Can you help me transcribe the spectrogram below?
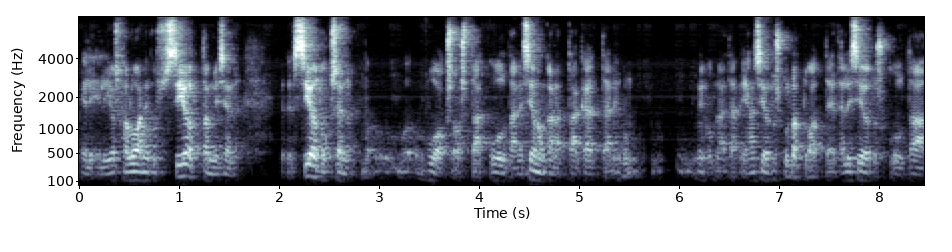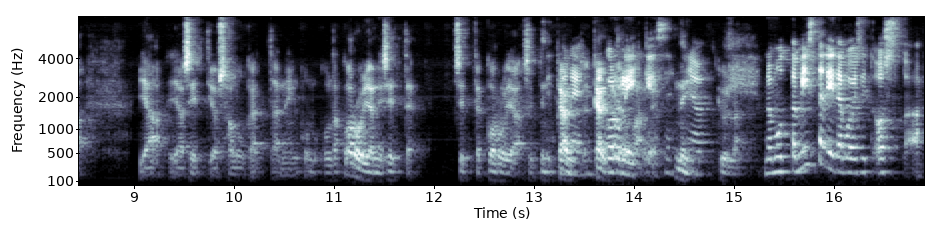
Eli, eli jos haluaa niin kuin sijoittamisen, sijoituksen vuoksi ostaa kultaa, niin silloin kannattaa käyttää niin kuin, niin kuin näitä ihan sijoituskultatuotteita, eli sijoituskultaa. Ja, ja sitten jos haluaa käyttää niin kuin kultakoruja, niin sitten sitten koruja sitten, niin sitten käyttö, käyttöön Niin, kyllä. No mutta mistä niitä voisit ostaa?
